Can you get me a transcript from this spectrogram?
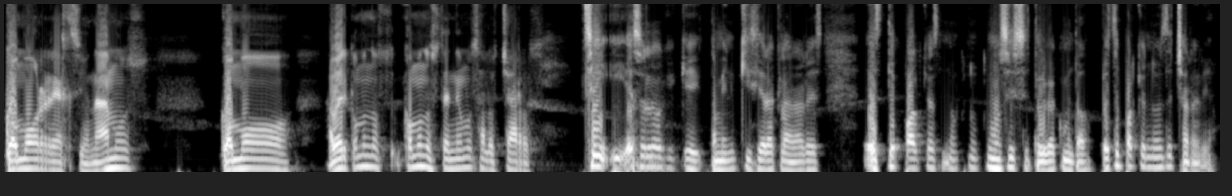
cómo reaccionamos, cómo A ver, ¿cómo nos, cómo nos tenemos a los charros? Sí, y eso es lo que, también quisiera aclarar es, este podcast, no, no, no sé si te lo había comentado, pero este podcast no es de charrería,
